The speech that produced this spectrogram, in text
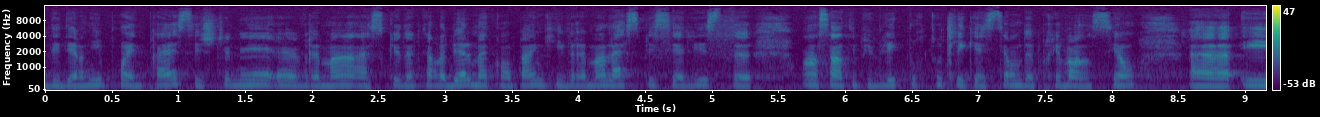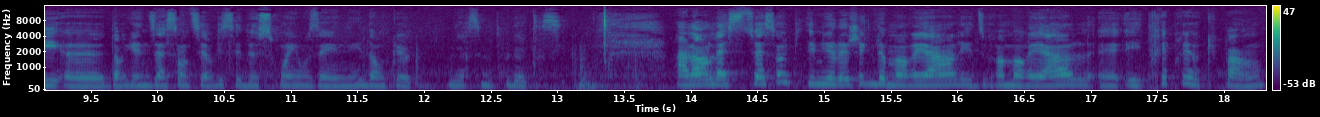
des derniers points de presse et je tenais vraiment à ce que docteur Lebel m'accompagne, qui est vraiment la spécialiste en santé publique pour toutes les questions de prévention et d'organisation de services et de soins aux aînés. Donc, merci beaucoup d'être ici. Alors, la situation épidémiologique de Montréal et du Grand Montréal euh, est très préoccupante.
